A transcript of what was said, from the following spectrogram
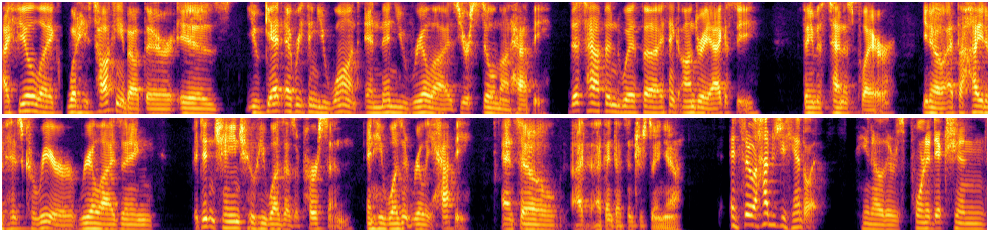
I feel like what he's talking about there is you get everything you want and then you realize you're still not happy. This happened with, uh, I think, Andre Agassi, famous tennis player, you know, at the height of his career, realizing it didn't change who he was as a person and he wasn't really happy. And so I, th- I think that's interesting. Yeah. And so how did you handle it? You know, there's porn addiction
